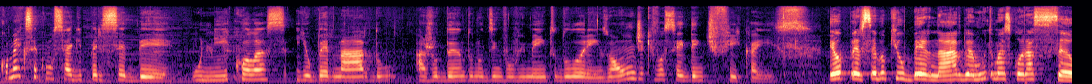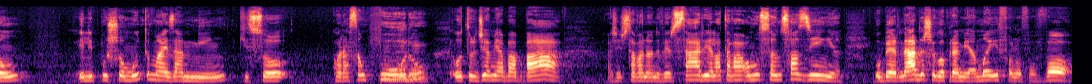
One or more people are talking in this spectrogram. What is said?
Como é que você consegue perceber o Nicolas e o Bernardo ajudando no desenvolvimento do Lorenzo? Aonde que você identifica isso? Eu percebo que o Bernardo é muito mais coração. Ele puxou muito mais a mim, que sou coração puro. Uhum. Outro dia minha babá, a gente estava no aniversário e ela estava almoçando sozinha. O Bernardo chegou para minha mãe e falou: "Vovó,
